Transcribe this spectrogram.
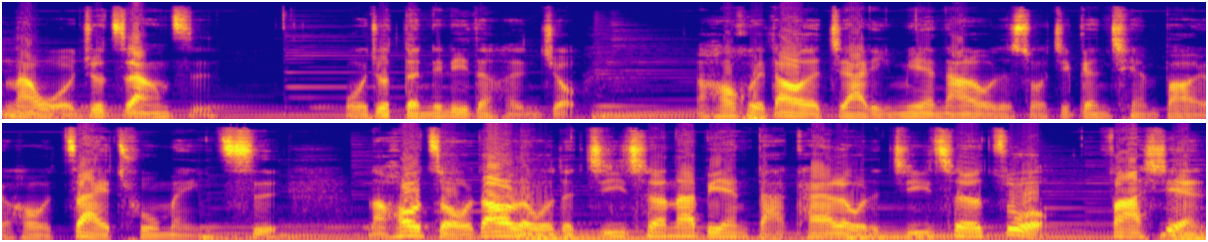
那我就这样子，我就等电梯等很久。然后回到了家里面，拿了我的手机跟钱包以后，再出门一次，然后走到了我的机车那边，打开了我的机车座，发现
